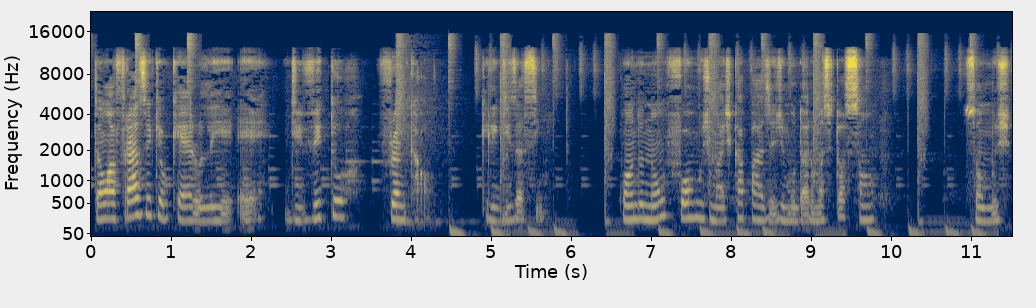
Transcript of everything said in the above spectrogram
Então a frase que eu quero ler é de Viktor Frankl, que ele diz assim: Quando não formos mais capazes de mudar uma situação, somos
